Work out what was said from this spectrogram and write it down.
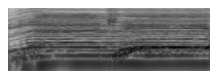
Let me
